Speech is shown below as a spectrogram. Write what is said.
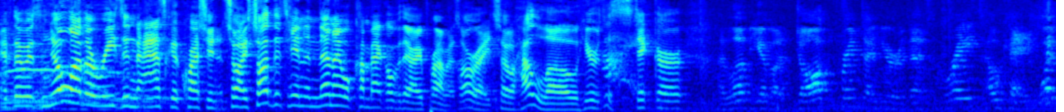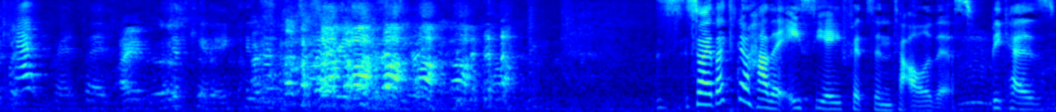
if there was no other reason to ask a question. So I saw this hand, and then I will come back over there. I promise. All right. So hello. Here's a sticker. I love you have a dog print on your. That's great. Okay. What? It's a cat print, but I, just kidding. So I'd like to know how the ACA fits into all of this because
